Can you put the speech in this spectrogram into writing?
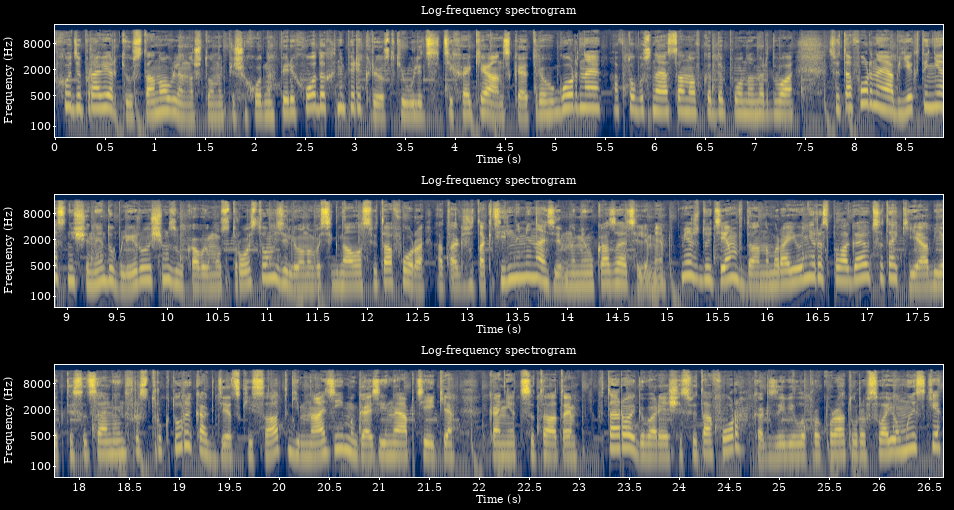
В ходе проверки установлено, что на пешеходных переходах на перекрестке улицы Тихоокеан Океанская, Трехгорная, автобусная остановка депо номер 2, светофорные объекты не оснащены дублирующим звуковым устройством зеленого сигнала светофора, а также тактильными наземными указателями. Между тем, в данном районе располагаются такие объекты социальной инфраструктуры, как детский сад, гимназии, магазины, аптеки. Конец цитаты. Второй говорящий светофор, как заявила прокуратура в своем иске,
